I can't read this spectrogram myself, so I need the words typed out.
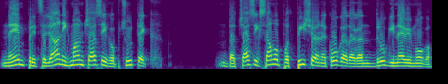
Ne vem, pri celjanih imam včasih občutek, da včasih samo podpišejo nekoga, da ga drugi ne bi mogel.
